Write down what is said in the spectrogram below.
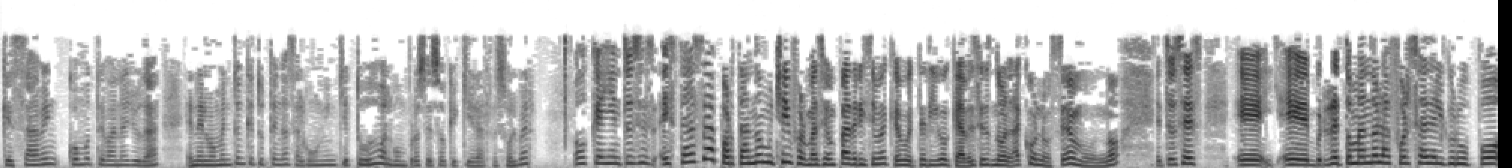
que saben cómo te van a ayudar en el momento en que tú tengas alguna inquietud o algún proceso que quieras resolver. Ok, entonces estás aportando mucha información padrísima que te digo que a veces no la conocemos, ¿no? Entonces, eh, eh, retomando la fuerza del grupo,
